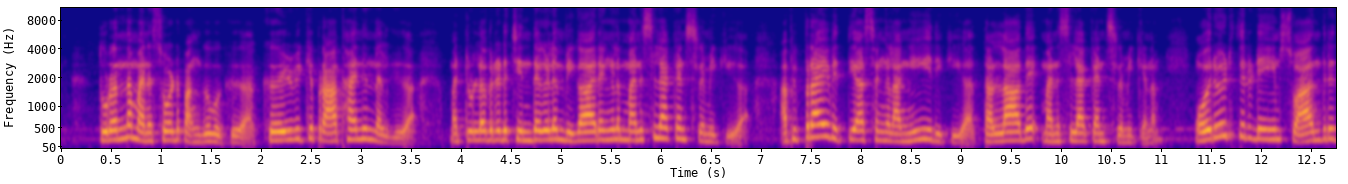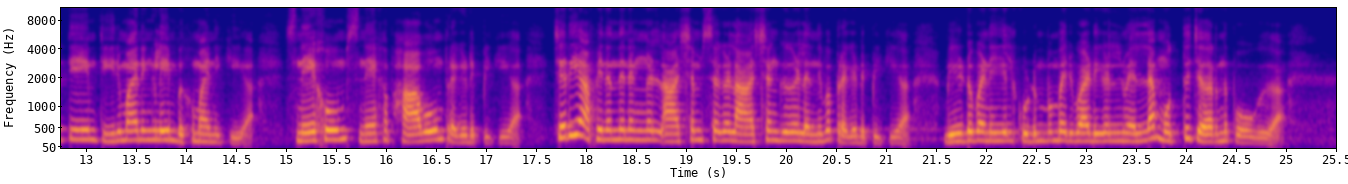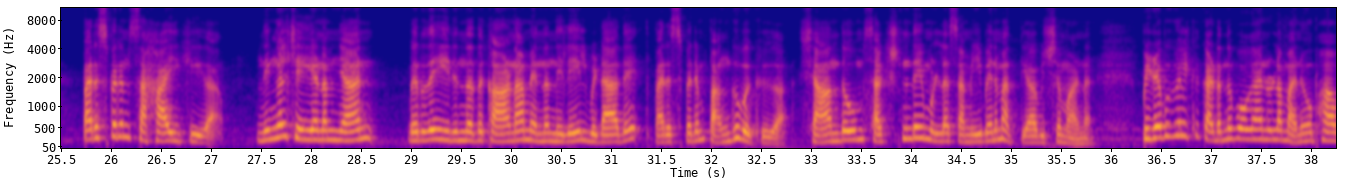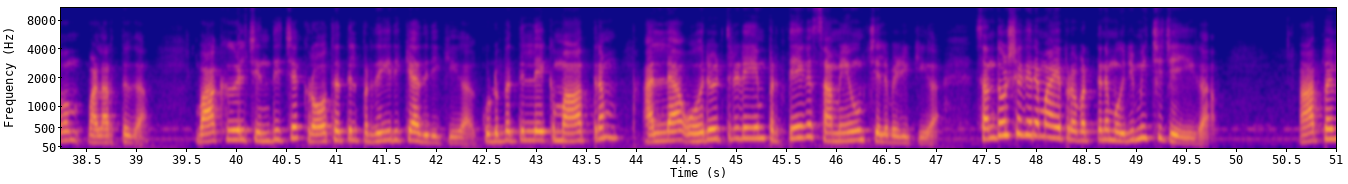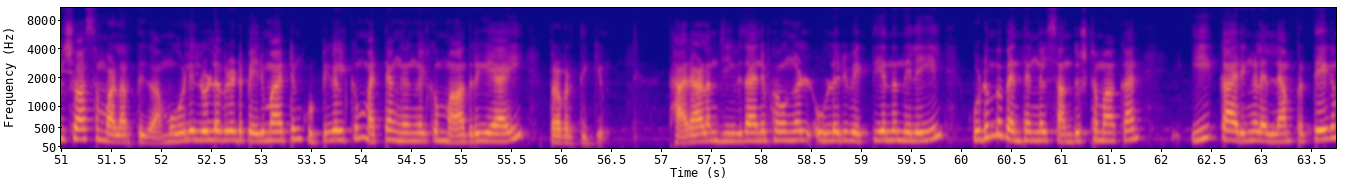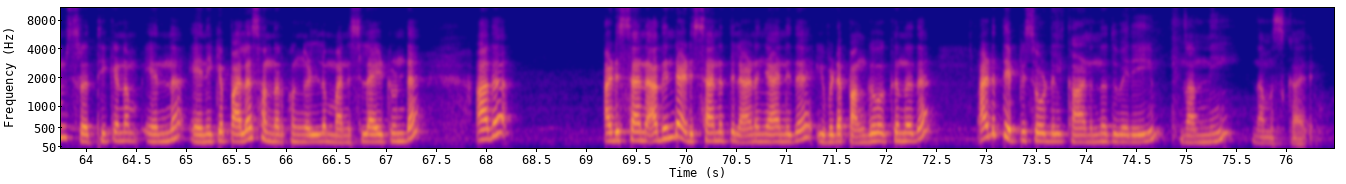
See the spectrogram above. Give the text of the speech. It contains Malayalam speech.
തുറന്ന മനസ്സോട് പങ്കുവെക്കുക കേൾവിക്ക് പ്രാധാന്യം നൽകുക മറ്റുള്ളവരുടെ ചിന്തകളും വികാരങ്ങളും മനസ്സിലാക്കാൻ ശ്രമിക്കുക അഭിപ്രായ വ്യത്യാസങ്ങൾ അംഗീകരിക്കുക തള്ളാതെ മനസ്സിലാക്കാൻ ശ്രമിക്കണം. ഓരോരുത്തരുടെയും സ്വാതന്ത്ര്യത്തെയും തീരുമാനങ്ങളെയും ബഹുമാനിക്കുക സ്നേഹവും സ്നേഹഭാവവും പ്രകടിപ്പിക്കുക ചെറിയ അഭിനന്ദനങ്ങൾ ആശംസകൾ ആശങ്കകൾ എന്നിവ പ്രകടിപ്പിക്കുക വീടുപണിയിൽ കുടുംബം പരിപാടികളിലും എല്ലാം ഒത്തുചേർന്ന് പോകുക പരസ്പരം സഹായിക്കുക. നിങ്ങൾ ചെയ്യണം ഞാൻ വെറുതെ ഇരുന്നത് കാണാം എന്ന നിലയിൽ വിടാതെ പരസ്പരം പങ്കുവെക്കുക. ശാന്തവും സഹിഷ്ണുതയുമുള്ള സമീപനം അത്യാവശ്യമാണ്. പിഴവുകൾക്ക് കടന്നുപോകാനുള്ള മനോഭാവം വളർത്തുക. വാക്കുകൾ ചിന്തിച്ച് ക്രോധത്തിൽ പ്രതികരിക്കാതിരിക്കുക. കുടുംബത്തിലേക്ക് മാത്രം അല്ല ഓരോരുത്തരുടെയും പ്രത്യേക സമയവും ചിലവഴിക്കുക. സന്തോഷകരമായ പ്രവർത്തനം ഒരുമിച്ച് ചെയ്യുക. ആത്മവിശ്വാസം വളർത്തുക. മുകളിലുള്ളവരുടെ പെരുമാറ്റം കുട്ടികൾക്കും മറ്റംഗങ്ങൾക്കും മാതൃകയായി പ്രവർത്തിക്കും. ധാരാളം ജീവിതാനുഭവങ്ങൾ ഉള്ളൊരു വ്യക്തി എന്ന നിലയിൽ കുടുംബ ബന്ധങ്ങൾ സന്തുഷ്ടമാക്കാൻ ഈ കാര്യങ്ങളെല്ലാം പ്രത്യേകം ശ്രദ്ധിക്കണം എന്ന് എനിക്ക് പല സന്ദർഭങ്ങളിലും മനസ്സിലായിട്ടുണ്ട്. അത് അടിസ്ഥാന അതിന്റെ അടിസ്ഥാനത്തിലാണ് ഞാനിത് ഇവിടെ പങ്കുവെക്കുന്നത്. അടുത്ത എപ്പിസോഡിൽ കാണുന്നതുവരെയും നന്ദി നമസ്കാരം.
